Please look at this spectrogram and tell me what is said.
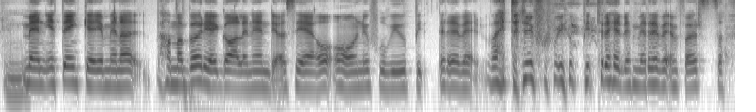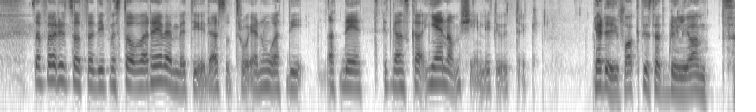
Mm. Men jag tänker, jag menar, har man börjat i galen ände och säger åh, åh, nu får vi upp i, reven, vad heter, nu får vi upp i trädet med reven först, så, så förutsatt att de förstår vad reven betyder, så tror jag nog att, de, att det är ett, ett ganska genomskinligt uttryck. Ja, det är ju faktiskt ett briljant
